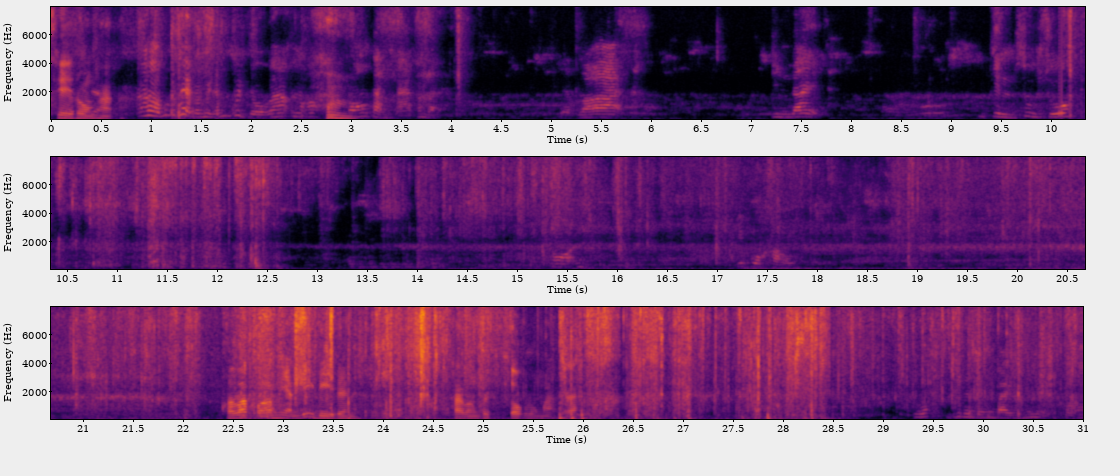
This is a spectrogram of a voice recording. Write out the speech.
เทลงฮะ เออมันก็เทมันมีน้ำกระโดดแล้วแล้วก็ฟ้องต่างตากันเลยเรียบร้อยกินได้ กินสู้ซูหอนที่พวก เขาเพราะว่าเขาเอาเมียนดีดีๆด้วยนะถ้ามันไปตกลงมาแล้วลุกที่เป็นเดินใบนี่เนี่ยขอ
